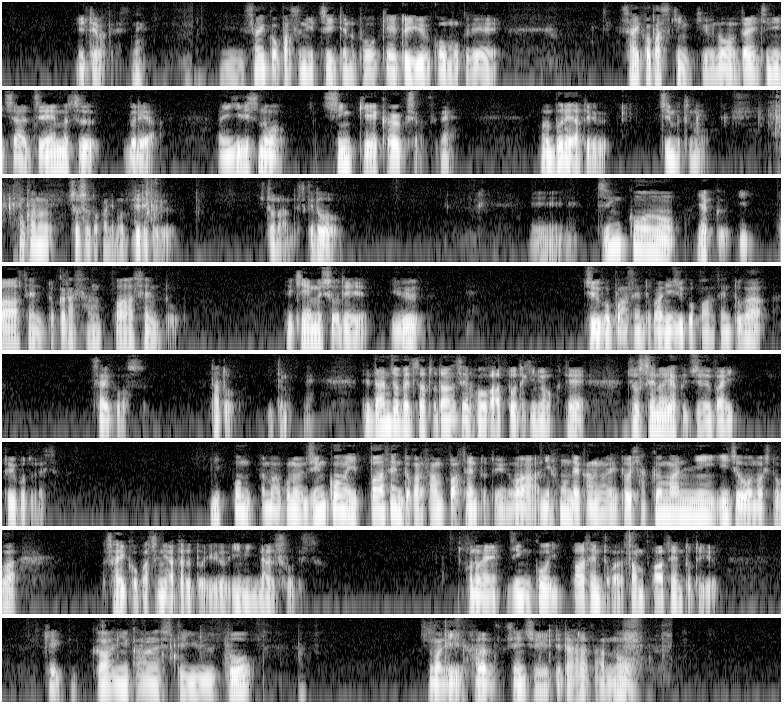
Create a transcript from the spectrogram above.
言ってるわけですね。サイコパスについての統計という項目で、サイコパス研究の第一人者、ジェームス・ブレア。イギリスの神経科学者ですね。このブレアという人物も、他の著書とかにも出てくる人なんですけど、えー、人口の約1%から3%で、刑務所でいう15%から25%がサイコパスだと言ってますね。で、男女別だと男性の方が圧倒的に多くて、女性の約10倍ということです。日本、まあ、この人口の1%から3%というのは、日本で考えると100万人以上の人がサイコパスに当たるという意味になるそうです。このね、人口1%から3%という結果に関して言うと、つまり、原田、先週言ってた原田さんの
